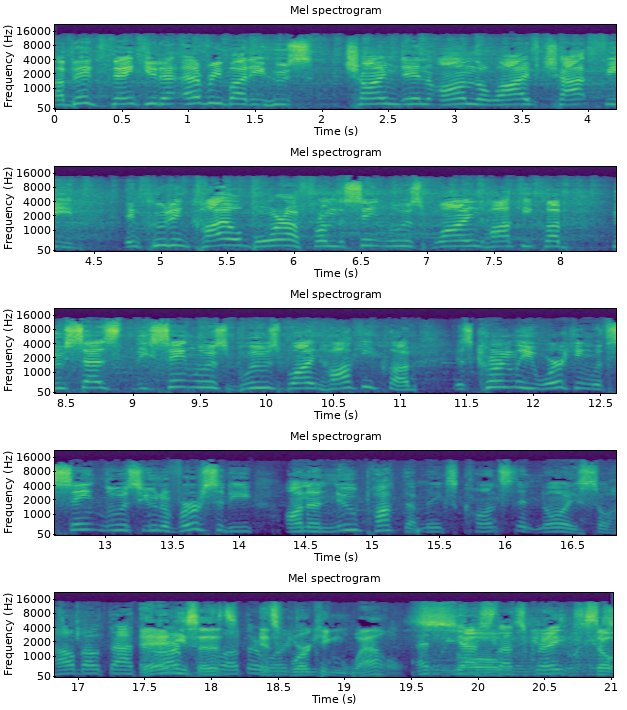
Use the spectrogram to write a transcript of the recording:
A big thank you to everybody who's chimed in on the live chat feed, including Kyle Bora from the St. Louis Blind Hockey Club, who says the St. Louis Blues Blind Hockey Club is currently working with St. Louis University on a new puck that makes constant noise. So, how about that? There And he says it's, it's working. working well. And So- yes, that's great. So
